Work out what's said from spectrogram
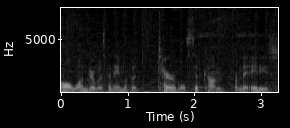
Small Wonder was the name of a terrible sitcom from the 80s.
